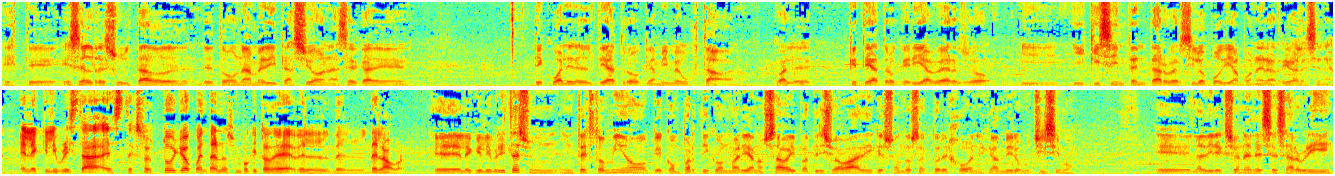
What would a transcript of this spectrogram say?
este, es el resultado de, toda una meditación acerca de, de cuál era el teatro que a mí me gustaba, ¿no? Cuál, qué teatro quería ver yo y, quise intentar ver si lo podía poner arriba del escenario. El equilibrista es texto tuyo, cuéntanos un poquito de, la obra. El equilibrista es un, texto mío que compartí con Mariano Saba y Patricio Abadi, que son dos actores jóvenes que admiro muchísimo. Eh, la dirección es de César Brí.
